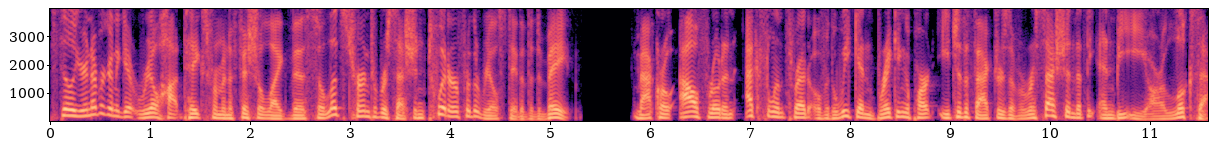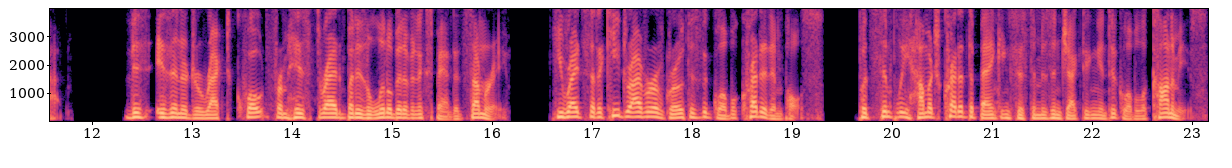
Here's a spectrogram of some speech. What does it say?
Still, you're never going to get real hot takes from an official like this, so let's turn to recession Twitter for the real state of the debate. Macro Alf wrote an excellent thread over the weekend breaking apart each of the factors of a recession that the NBER looks at. This isn't a direct quote from his thread, but is a little bit of an expanded summary. He writes that a key driver of growth is the global credit impulse. Put simply, how much credit the banking system is injecting into global economies.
